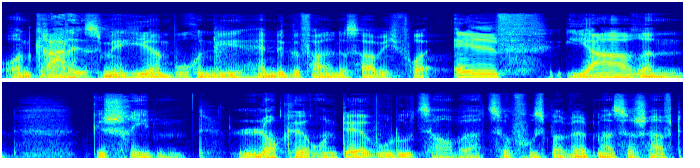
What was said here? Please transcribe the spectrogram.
Und gerade ist mir hier ein Buch in die Hände gefallen, das habe ich vor elf Jahren geschrieben. Locke und der Voodoo-Zauber zur Fußballweltmeisterschaft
